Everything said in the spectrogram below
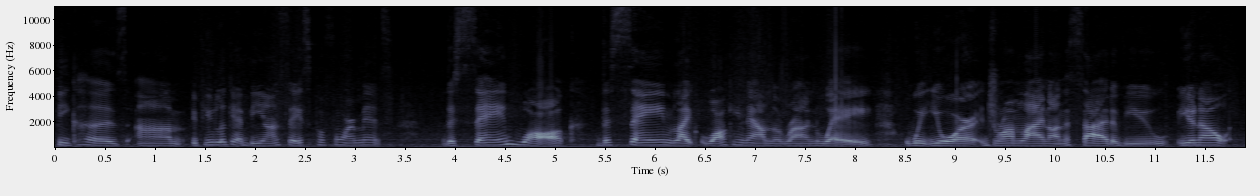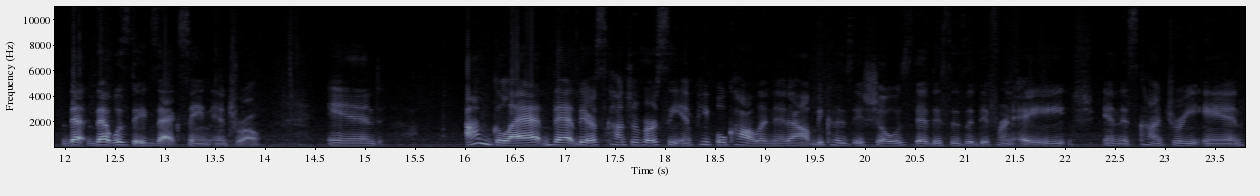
Because um, if you look at Beyonce's performance, the same walk, the same like walking down the runway with your drum line on the side of you, you know, that that was the exact same intro. And I'm glad that there's controversy and people calling it out because it shows that this is a different age in this country and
